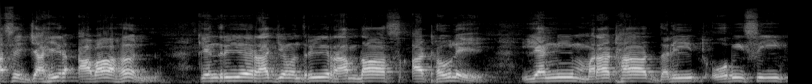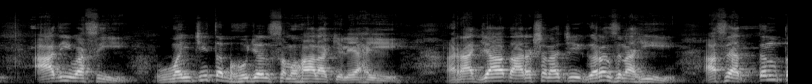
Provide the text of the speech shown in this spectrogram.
असे जाहीर आवाहन केंद्रीय राज्यमंत्री रामदास आठवले यांनी मराठा दलित ओबीसी आदिवासी वंचित बहुजन समूहाला केले आहे. राज्यात आरक्षणाची गरज नाही असे अत्यंत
